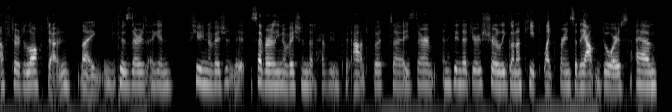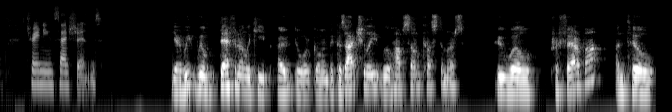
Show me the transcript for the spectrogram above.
after the lockdown? Like because there's again few innovation, several innovation that have been put out. But uh, is there anything that you're surely gonna keep, like for instance, the outdoors um, training sessions? Yeah, we will definitely keep outdoor going because actually we'll have some customers who will prefer that until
